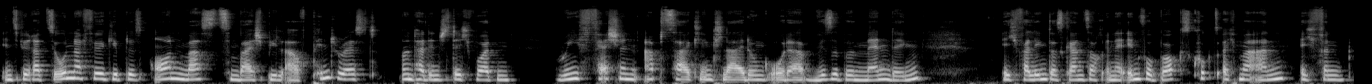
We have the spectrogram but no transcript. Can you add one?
Inspiration dafür gibt es en masse zum Beispiel auf Pinterest unter den Stichworten Refashion, Upcycling Kleidung oder Visible Mending. Ich verlinke das Ganze auch in der Infobox. Guckt euch mal an. Ich finde,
